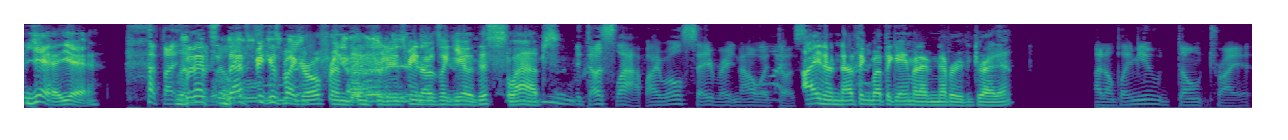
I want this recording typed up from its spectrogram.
Yeah, yeah. I thought But that's know. that's because my girlfriend introduced me, and I was like, "Yo, this slaps." It does slap. I will say right now it does. I know nothing about the game, and I've never even tried it. I don't blame you. Don't try it.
